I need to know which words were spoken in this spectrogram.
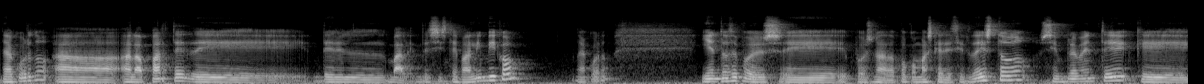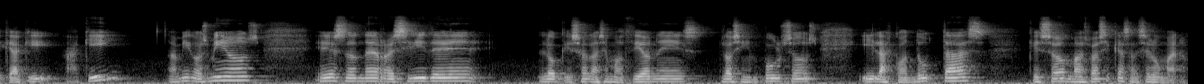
¿de acuerdo? A, la parte de, del, vale, del sistema límbico, ¿de acuerdo? Y entonces, pues, eh, pues nada, poco más que decir de esto, simplemente que, que aquí, aquí, amigos míos, es donde reside lo que son las emociones, los impulsos y las conductas que son más básicas al ser humano.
